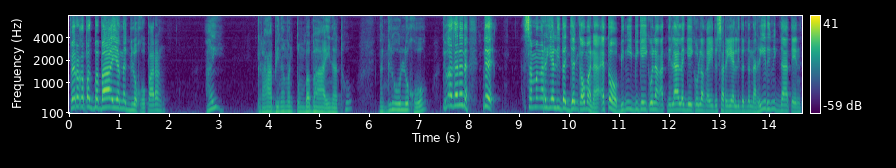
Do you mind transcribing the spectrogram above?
Pero kapag babae ang nagloko, parang ay, grabe naman tong babae na to Naglolo ko? Di ba ganun na? Hindi, sa mga realidad dyan, kauman ha, eto, binibigay ko lang at nilalagay ko lang kayo sa realidad na naririnig natin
